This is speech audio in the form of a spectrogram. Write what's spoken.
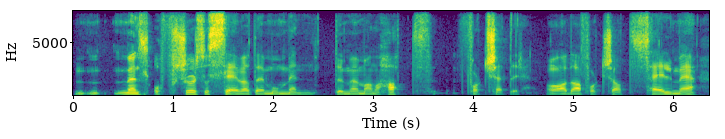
Mens offshore så ser vi at det momentumet man har hatt, fortsetter. Og da fortsatt, selv med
